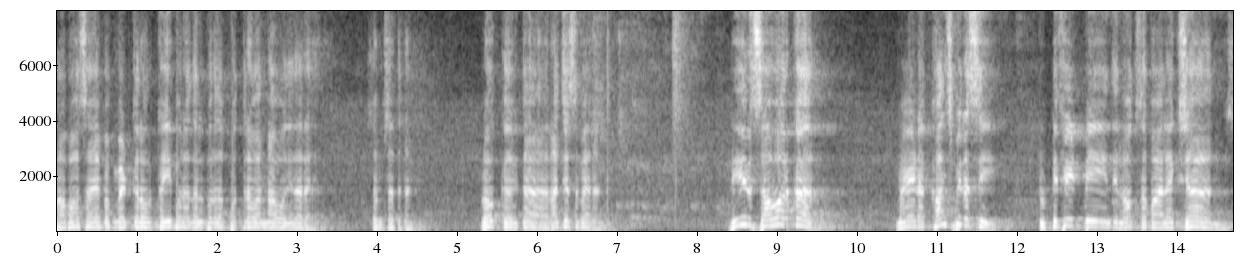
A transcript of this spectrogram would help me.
ಬಾಬಾ ಸಾಹೇಬ್ ಅಂಬೇಡ್ಕರ್ ಅವ್ರ ಕೈ ಬರದಲ್ಲಿ ಬರೆದ ಪತ್ರವನ್ನು ಓದಿದ್ದಾರೆ ಸಂಸತ್ತಿನಲ್ಲಿ ಲೋಕ ಇದ ರಾಜ್ಯಸಭೆಯಲ್ಲಿ. Veer Savarkar made a conspiracy to defeat in the Lok Sabha elections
